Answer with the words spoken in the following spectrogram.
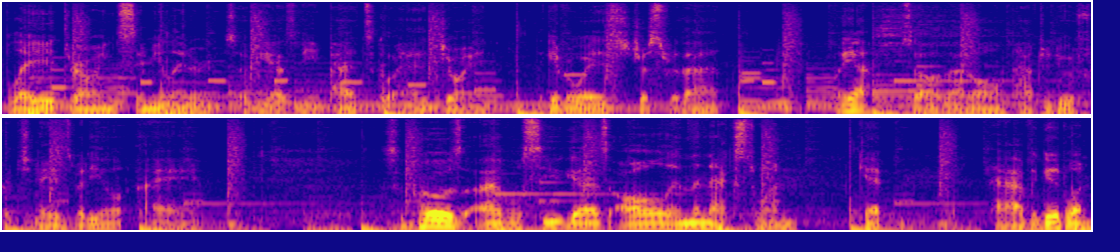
Blade Throwing Simulator. So if you guys need pets, go ahead join the giveaways just for that. But yeah, so that'll have to do it for today's video. I suppose I will see you guys all in the next one. Okay. Have a good one.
